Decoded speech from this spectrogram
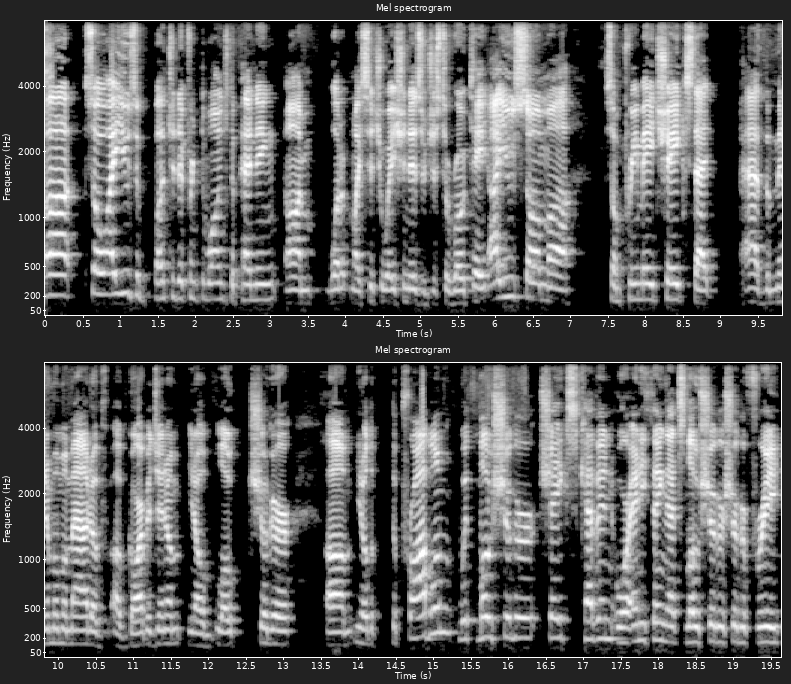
Uh, so I use a bunch of different ones depending on what my situation is, or just to rotate. I use some uh, some pre-made shakes that have the minimum amount of, of garbage in them. You know, low sugar. Um, you know, the the problem with low sugar shakes, Kevin, or anything that's low sugar, sugar free,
